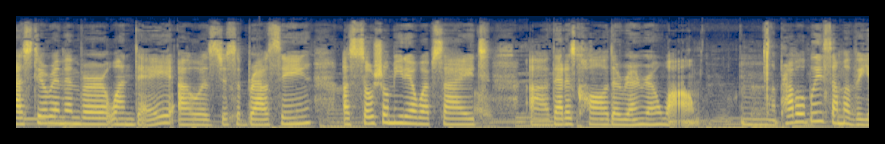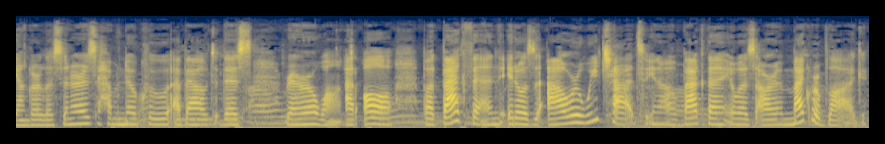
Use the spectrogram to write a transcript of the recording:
I still remember one day I was just browsing a social media website uh, that is called Renrenwang. Mm, probably some of the younger listeners have no clue about this Renrenwang at all, but back then it was our WeChat. You know, back then it was our microblog.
